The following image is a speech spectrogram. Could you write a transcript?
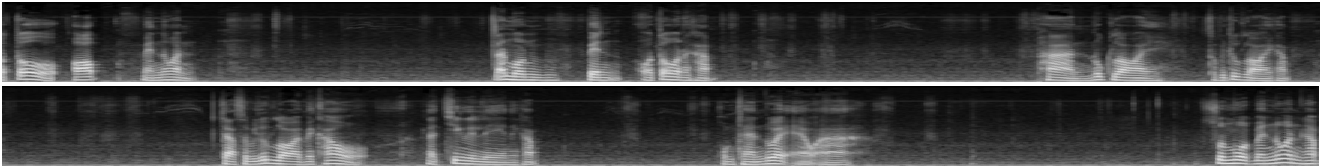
auto off manual ด้านบนเป็นออโต้นะครับ ผ่านลูกลอยสวิตช์ลูกลอยครับ จากสวิตช์ลูกลอยไปเข้า latching relay นะครับ ผมแทนด้วย LR ส่วนโหมดแมนนวลครับ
